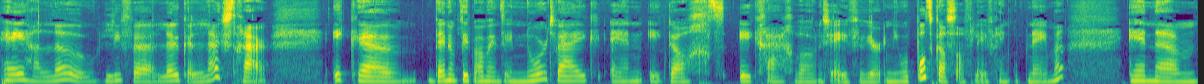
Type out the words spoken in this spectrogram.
Hey, hallo, lieve, leuke luisteraar. Ik uh, ben op dit moment in Noordwijk en ik dacht, ik ga gewoon eens even weer een nieuwe podcastaflevering opnemen. En um,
